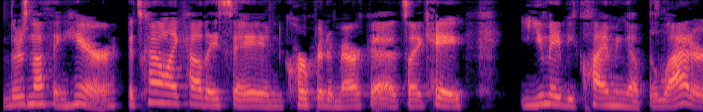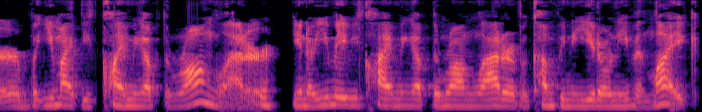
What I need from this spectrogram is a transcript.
there's nothing here. It's kind of like how they say in corporate America, it's like, hey, you may be climbing up the ladder, but you might be climbing up the wrong ladder. You know, you may be climbing up the wrong ladder of a company you don't even like.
